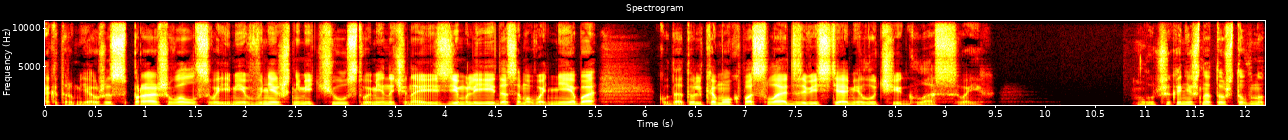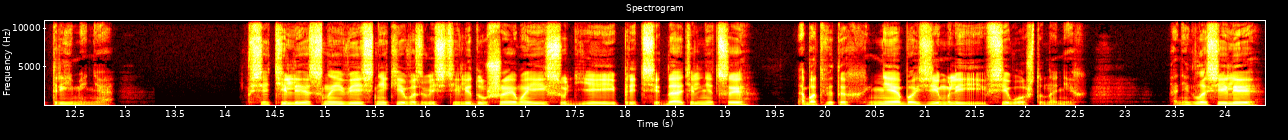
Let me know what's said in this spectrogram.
о котором я уже спрашивал своими внешними чувствами, начиная с земли и до самого неба, куда только мог послать за вестями лучи глаз своих. Лучше, конечно, то, что внутри меня. Все телесные вестники возвестили душе моей судье и председательнице об ответах неба, земли и всего, что на них. Они гласили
